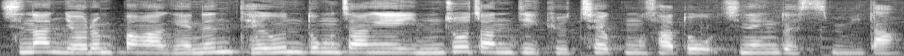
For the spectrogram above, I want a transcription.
지난 여름방학에는 대운동장의 인조잔디 교체 공사도 진행됐습니다.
